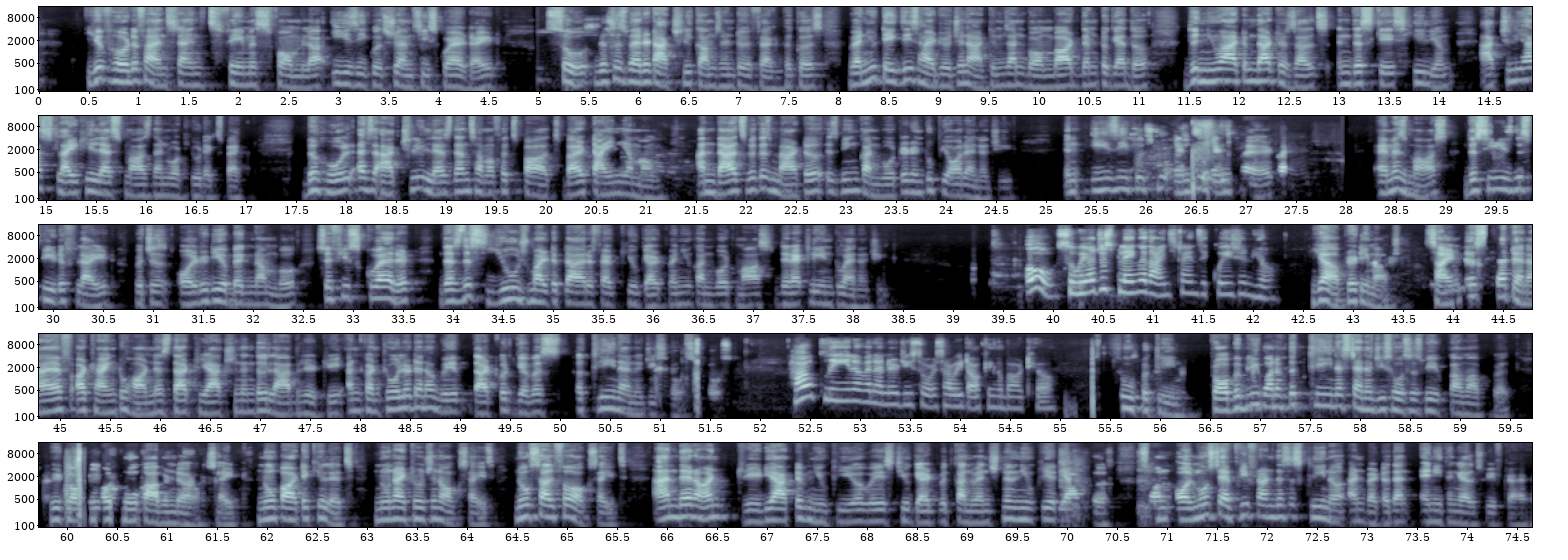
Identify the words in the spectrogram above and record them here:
you've heard of Einstein's famous formula E is equals to mc squared, right? So this is where it actually comes into effect because when you take these hydrogen atoms and bombard them together, the new atom that results, in this case helium, actually has slightly less mass than what you'd expect. The whole is actually less than sum of its parts by a tiny amount, and that's because matter is being converted into pure energy. In E is equals to mc squared, m is mass, the c is the speed of light, which is already a big number. So if you square it, there's this huge multiplier effect you get when you convert mass directly into energy. Oh, so we are just playing with Einstein's equation here. Yeah, pretty much. Scientists at NIF are trying to harness that reaction in the laboratory and control it in a way that could give us a clean energy source. How clean of an energy source are we talking about here? Super clean. Probably one of the cleanest energy sources we've come up with. We're talking about no carbon dioxide, no particulates, no nitrogen oxides, no sulfur oxides, and there aren't radioactive nuclear waste you get with conventional nuclear reactors. So, on almost every front, this is cleaner and better than anything else we've tried.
